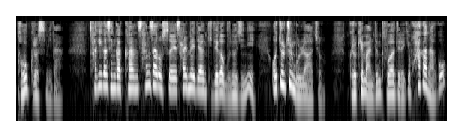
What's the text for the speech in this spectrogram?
더욱 그렇습니다. 자기가 생각한 상사로서의 삶에 대한 기대가 무너지니 어쩔 줄 몰라 하죠. 그렇게 만든 부하들에게 화가 나고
